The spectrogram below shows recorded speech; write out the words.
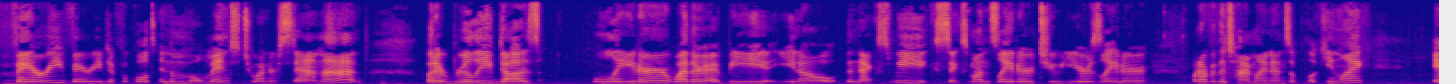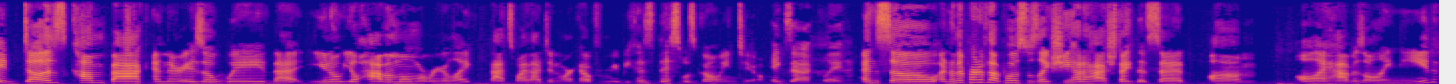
very very difficult in the moment to understand that. But it really does later, whether it be, you know, the next week, 6 months later, 2 years later, whatever the timeline ends up looking like it does come back and there is a way that you know you'll have a moment where you're like that's why that didn't work out for me because this was going to. Exactly. And so another part of that post was like she had a hashtag that said um all i have is all i need.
